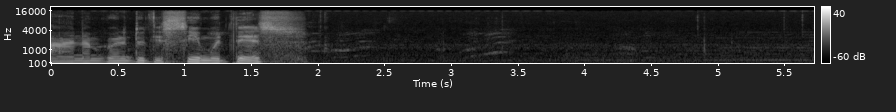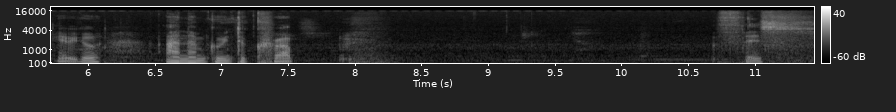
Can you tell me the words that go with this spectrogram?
And I'm going to do the same with this. Here we go. And I'm going to crop this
